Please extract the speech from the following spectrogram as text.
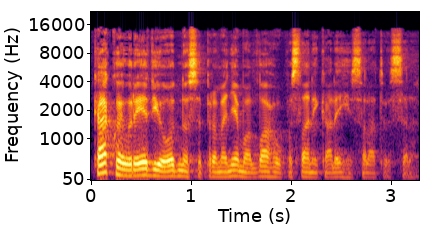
Kako je uredio odnose prema njemu Allahu poslanika alaihi salatu wasalam?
